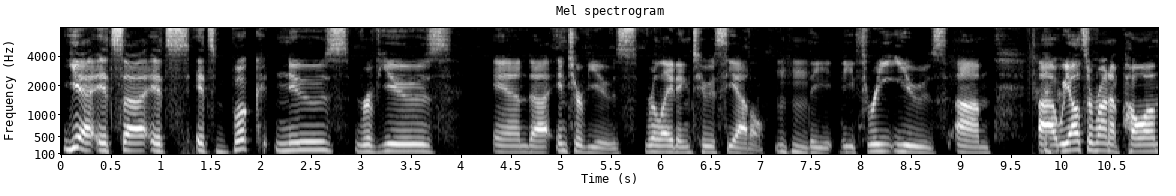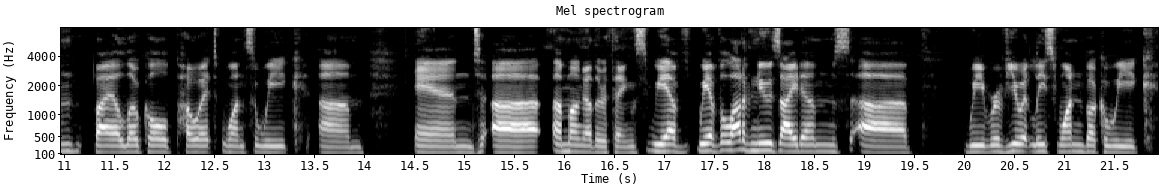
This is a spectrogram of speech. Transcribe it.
yeah, it's uh, it's it's book news, reviews, and uh, interviews relating to Seattle. Mm-hmm. The the three U's. Um, uh, we also run a poem by a local poet once a week, um, and uh, among other things, we have we have a lot of news items. Uh, we review at least one book a week.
